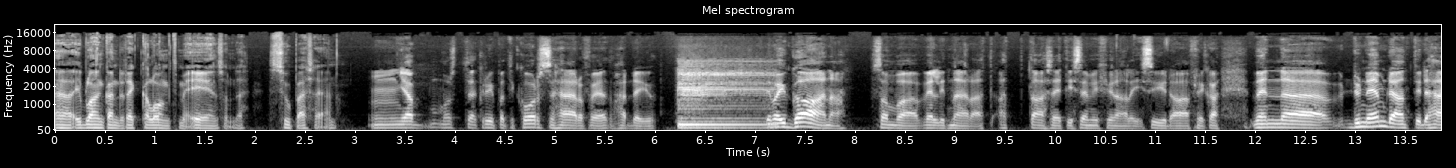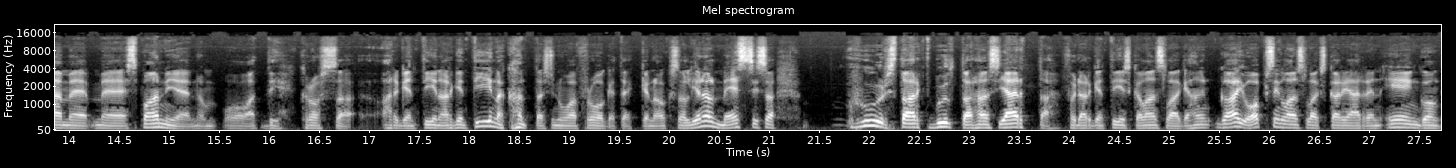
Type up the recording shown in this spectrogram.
Uh, ibland kan det räcka långt med en sån där superstjärna. Mm, jag måste krypa till korset här för jag hade ju det var ju Ghana som var väldigt nära att, att ta sig till semifinal i Sydafrika. Men uh, du nämnde Antti det här med, med Spanien och att de krossade Argentina. Argentina kantas ju nog av frågetecken också. Lionel Messi så hur starkt bultar hans hjärta för det argentinska landslaget. Han gav ju upp sin landslagskarriär en gång,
